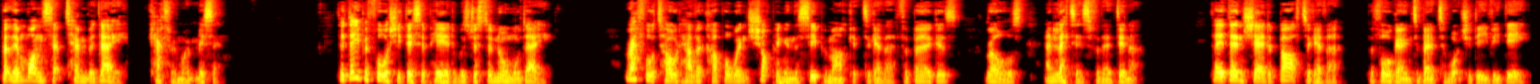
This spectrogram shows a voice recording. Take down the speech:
But then one September day, Catherine went missing. The day before she disappeared was just a normal day. Raphael told how the couple went shopping in the supermarket together for burgers, rolls, and lettuce for their dinner. They then shared a bath together before going to bed to watch a DVD.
